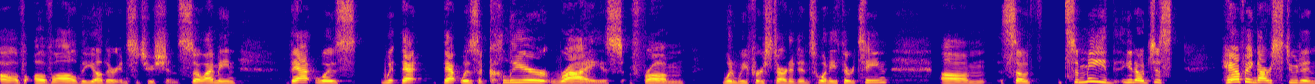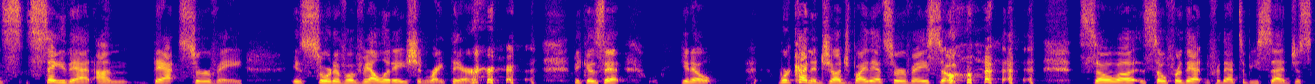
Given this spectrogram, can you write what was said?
of, of all the other institutions. So, I mean, that was with that, that was a clear rise from when we first started in 2013. Um, so to me, you know, just having our students say that on that survey is sort of a validation right there because that, you know, we're kind of judged by that survey. So, so, uh, so for that, for that to be said, just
